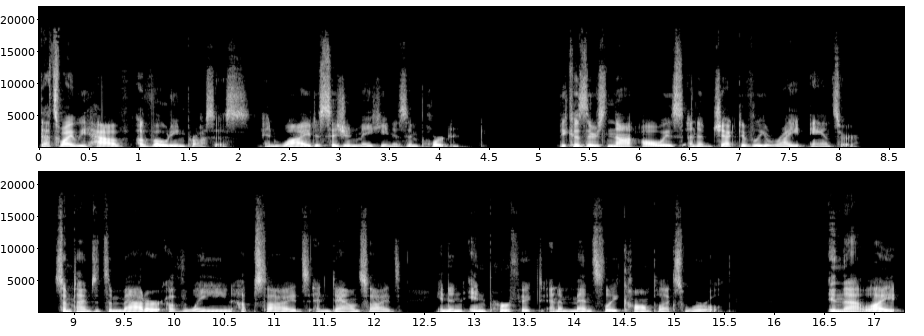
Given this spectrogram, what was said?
That's why we have a voting process and why decision making is important. Because there's not always an objectively right answer. Sometimes it's a matter of weighing upsides and downsides in an imperfect and immensely complex world. In that light,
